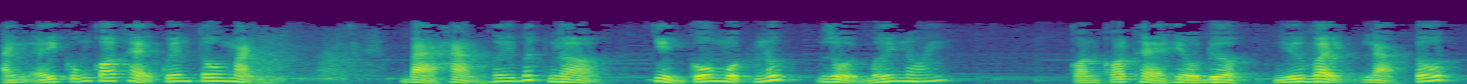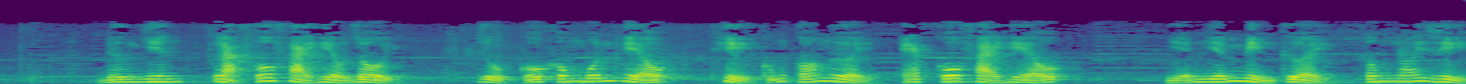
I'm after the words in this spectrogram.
anh ấy cũng có thể quên tô mạch. Bà Hàn hơi bất ngờ, nhìn cô một lúc rồi mới nói. con có thể hiểu được như vậy là tốt. Đương nhiên là cô phải hiểu rồi. Dù cô không muốn hiểu, thì cũng có người ép cô phải hiểu. Nhiễm nhiễm mỉm cười, không nói gì.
